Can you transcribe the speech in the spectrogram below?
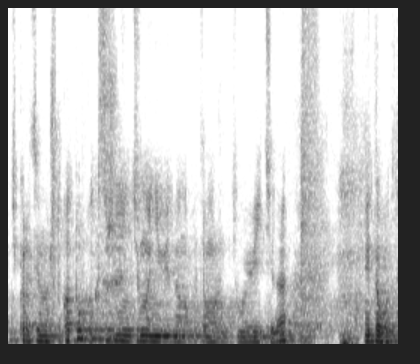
Декоративная штукатурка, к сожалению, темно не видно, но хотя, может быть, вы видите, да. Это вот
